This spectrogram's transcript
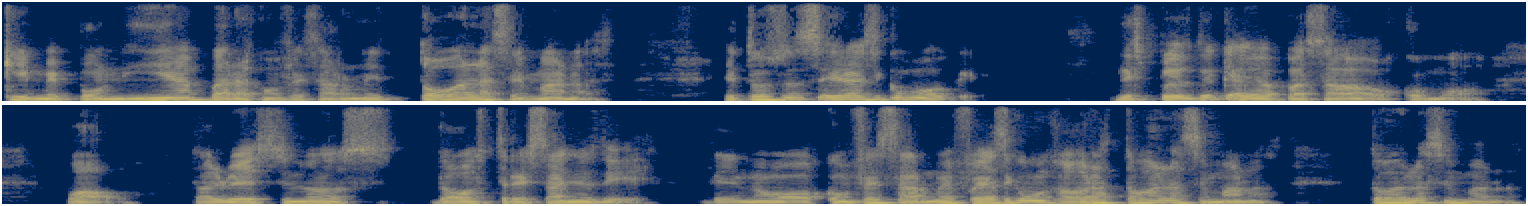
que me ponía para confesarme todas las semanas. Entonces era así como que después de que había pasado como, wow, tal vez unos dos, tres años de, no confesarme, fue así como que ahora todas las semanas, todas las semanas.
